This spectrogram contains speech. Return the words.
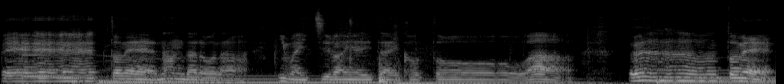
えー、っとねなんだろうな。今一番やりたいことはうーんとね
